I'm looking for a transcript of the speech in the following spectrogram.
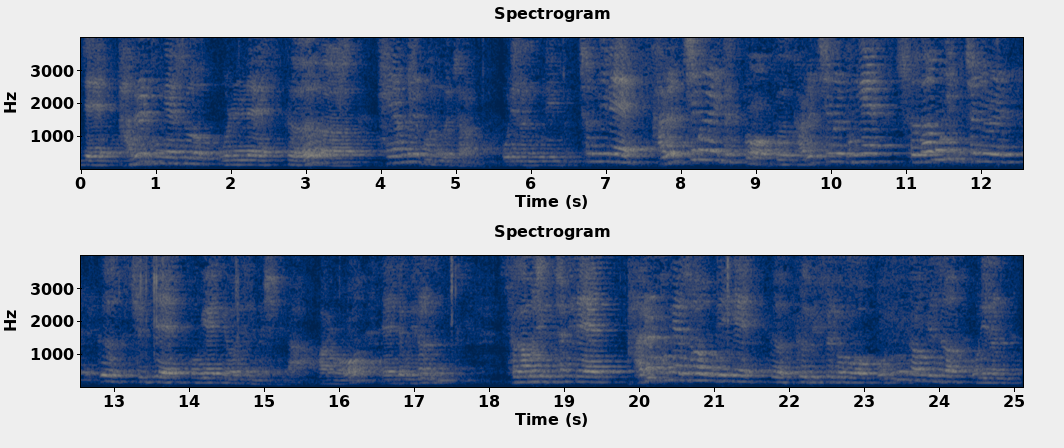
이제 달을 통해서 원래 그 어, 태양을 보는 것처럼 우리는 우리 부처님의 가르침을 듣고 그 가르침을 통해 서가모니 부처님을 그 실제 보게 되어지는 것입니다. 바로 예, 이제 우리는 서가모니 부처님의 달을 통해서 우리에게 그, 그 빛을 보고 어두운 가운데서 우리는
